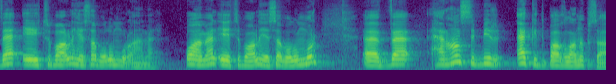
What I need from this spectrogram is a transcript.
və etibarlı hesab olunmur o əməl. O əməl etibarlı hesab olunmur və hər hansı bir əqd bağlanıbsa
